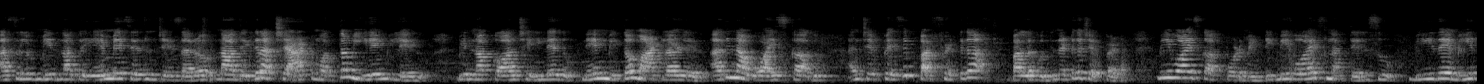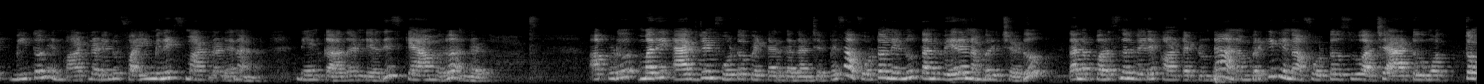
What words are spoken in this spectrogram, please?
అసలు మీరు నాతో ఏం మెసేజ్లు చేశారో నా దగ్గర ఆ చాట్ మొత్తం ఏమీ లేదు. మీరు నాకు కాల్ చేయలేదు నేను మీతో మాట్లాడలేదు అది నా వాయిస్ కాదు అని చెప్పేసి పర్ఫెక్ట్గా బల్లగుద్దినట్టుగా చెప్పాడు. మీ వాయిస్ కాకపోవడం ఏంటి? మీ వాయిస్ నాకు తెలుసు. మీదే మీ మీతో నేను మాట్లాడాను ఫైవ్ మినిట్స్ మాట్లాడాను అన్న నేను కాదండి అది స్కామర్ అన్నాడు. అప్పుడు మరి యాక్సిడెంట్ ఫోటో పెట్టారు కదా అని చెప్పేసి ఆ ఫోటో నేను తను వేరే నెంబర్ ఇచ్చాడు. తన పర్సనల్ వేరే కాంటాక్ట్ ఉంటే ఆ నెంబర్కి నేను ఆ ఫొటోస్ ఆ చాట్ మొత్తం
